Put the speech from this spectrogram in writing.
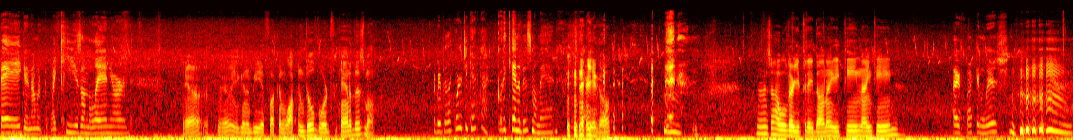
bag, and I'm gonna put my keys on the lanyard. Yeah, yeah, you're gonna be a fucking walking billboard for Cannabismo. Everybody be like, where'd you get that? Go to Cannabismo, man. there you go. Uh, so how old are you today, Donna? 18, 19? I fucking wish.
